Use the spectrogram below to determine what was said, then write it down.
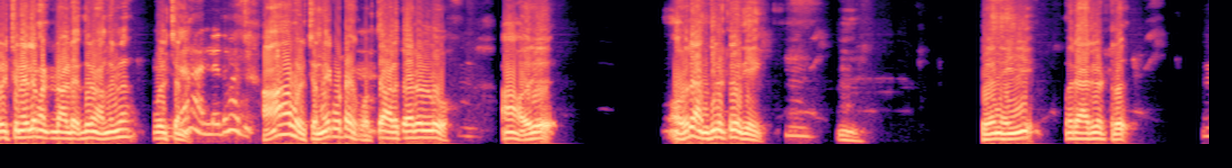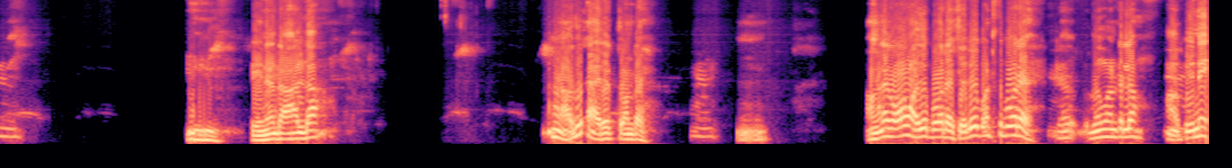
വെളിച്ചെണ്ണയിലെ മറ്റേ ഇതിന് അതിന് വെളിച്ചെണ്ണ. ആ വെളിച്ചെണ്ണ കോട്ടെ കുറച്ച് ആൾക്കാരുള്ളൂ. ആ ഒരു ഒരു അഞ്ചു ലിറ്റർ മതിയായി. പിന്നെ നെയ്യ് ഒരു അര ലിറ്റർ. പിന്നെ ഡാൽഡ. അത് കാര്യത്തോണ്ടേ. അങ്ങനെ പോവാം അത് പോരെ. ചെറിയ പണത്ത് പോരെ. ഇത് വേണ്ടല്ലോ. ആ പിന്നെ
